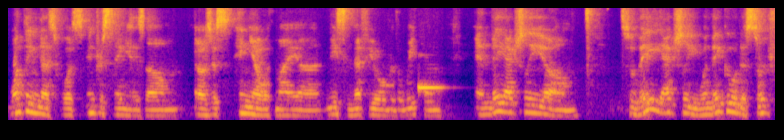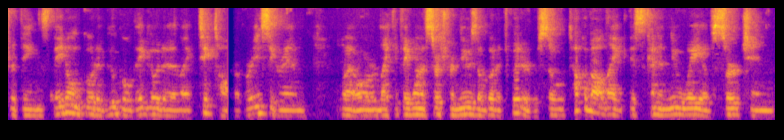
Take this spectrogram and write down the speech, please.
one thing that's what's interesting is um, I was just hanging out with my uh, niece and nephew over the weekend, and they actually, um, so they actually, when they go to search for things, they don't go to Google, they go to like TikTok or Instagram, or, or like if they want to search for news, they'll go to Twitter. So talk about like this kind of new way of search and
